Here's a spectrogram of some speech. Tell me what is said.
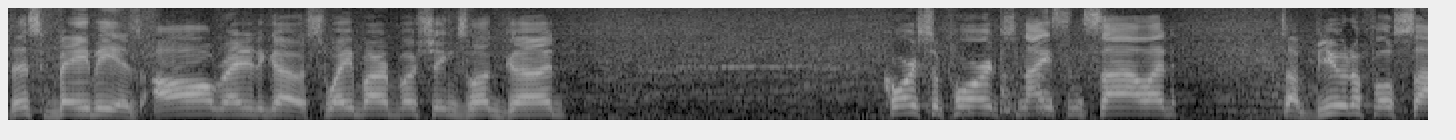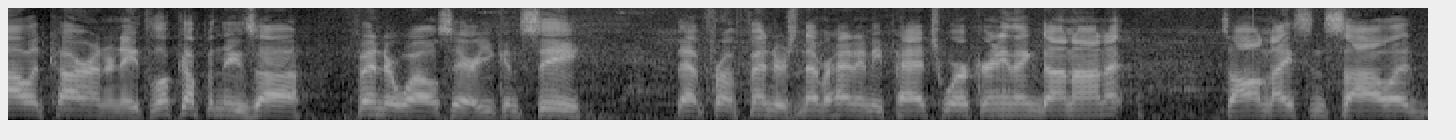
This baby is all ready to go. Sway bar bushings look good. Core supports nice and solid. It's a beautiful, solid car underneath. Look up in these uh, fender wells here. You can see that front fender's never had any patchwork or anything done on it. It's all nice and solid,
